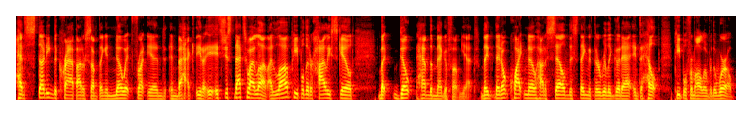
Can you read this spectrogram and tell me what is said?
have studied the crap out of something and know it front end and back. You know, it, it's just that's who I love. I love people that are highly skilled but don't have the megaphone yet. They, they don't quite know how to sell this thing that they're really good at and to help people from all over the world.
